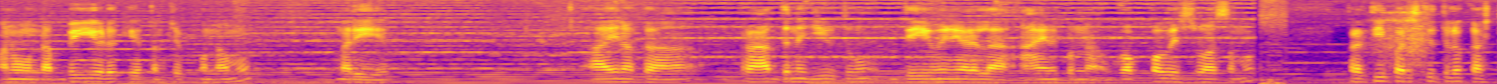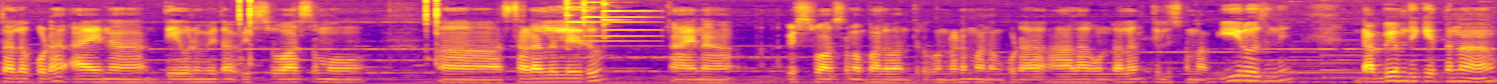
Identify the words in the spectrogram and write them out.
మనం డెబ్బై ఏడో కీర్తన చెప్పుకున్నాము. మరి ఆయన యొక్క ప్రార్థన జీవితం దేవుని ఎడల ఆయనకున్న గొప్ప విశ్వాసము ప్రతి పరిస్థితిలో కష్టాల్లో కూడా ఆయన దేవుని మీద విశ్వాసము సడలలేదు. ఆయన విశ్వాసంలో బలవంతుడుగా ఉన్నాడు మనం కూడా అలా ఉండాలని తెలుసుకున్నాం. ఈ రోజుని డెబ్బై ఎనిమిది కీర్తన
